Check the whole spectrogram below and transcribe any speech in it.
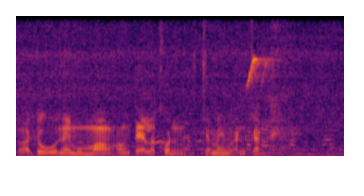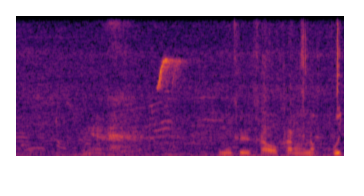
ก็ดูในมุมมองของแต่ละคนครับจะไม่เหมือนกันนี่คือเขาคังนกอุ้ย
